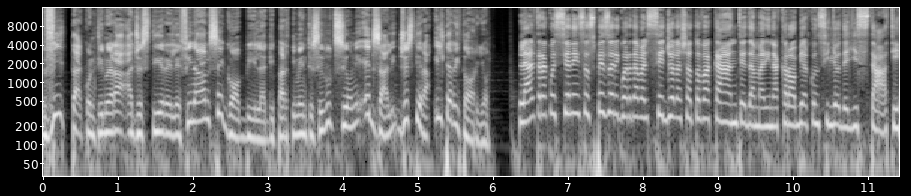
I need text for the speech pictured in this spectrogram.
Vitta continuerà a gestire le finanze, Gobbi il Dipartimento Istituzioni e Zali gestirà il territorio. L'altra questione in sospeso riguardava il seggio lasciato vacante da Marina Carobbi al Consiglio degli Stati.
